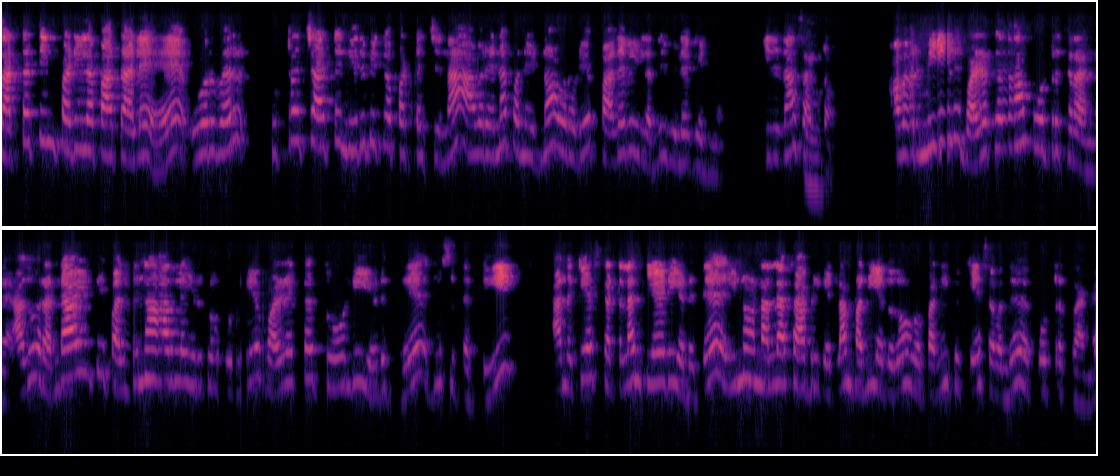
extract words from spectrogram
சட்டத்தின் படியில பார்த்தாலே ஒருவர் குற்றச்சாட்டு நிரூபிக்கப்பட்டுச்சுன்னா அவர் என்ன பண்ணிடணும்? அவருடைய பதவியில இருந்து விலகிடணும். இதுதான் சட்டம். அவர் மீது வழக்கு தான் போட்டிருக்கிறாங்க. அதுவும் ரெண்டாயிரத்தி பதினாறுல இருக்கக்கூடிய வழக்கை தோண்டி எடுத்து தூசு தட்டி அந்த கேஸ் கட்டெல்லாம் தேடி எடுத்து இன்னும் நல்லா ஃபேப்ரிகேட்லாம் பண்ணி ஏதோ பண்ணி இப்போ கேஸை வந்து போட்டிருக்கிறாங்க.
